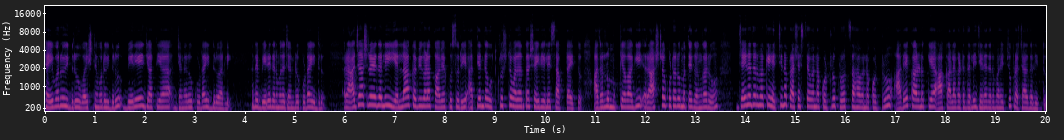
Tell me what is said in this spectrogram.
ಶೈವರು ಇದ್ದರು ವೈಷ್ಣವರು ಇದ್ದರು ಬೇರೆ ಜಾತಿಯ ಜನರು ಕೂಡ ಇದ್ದರು ಅಲ್ಲಿ. ಅಂದರೆ ಬೇರೆ ಧರ್ಮದ ಜನರು ಕೂಡ ಇದ್ದರು ರಾಜಾಶ್ರಯದಲ್ಲಿ ಎಲ್ಲ ಕವಿಗಳ ಕಾವ್ಯಕುಸುರಿ ಅತ್ಯಂತ ಉತ್ಕೃಷ್ಟವಾದಂಥ ಶೈಲಿಯಲ್ಲಿ ಸಾಕ್ತಾ ಇತ್ತು. ಅದರಲ್ಲೂ ಮುಖ್ಯವಾಗಿ ರಾಷ್ಟ್ರಕೂಟರು ಮತ್ತು ಗಂಗರು ಜೈನ ಧರ್ಮಕ್ಕೆ ಹೆಚ್ಚಿನ ಪ್ರಾಶಸ್ತ್ಯವನ್ನು ಕೊಟ್ಟರು ಪ್ರೋತ್ಸಾಹವನ್ನು ಕೊಟ್ಟರು ಅದೇ ಕಾರಣಕ್ಕೆ ಆ ಕಾಲಘಟ್ಟದಲ್ಲಿ ಜೈನ ಧರ್ಮ ಹೆಚ್ಚು ಪ್ರಚಾರದಲ್ಲಿತ್ತು.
